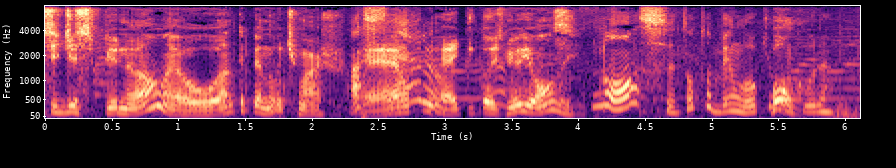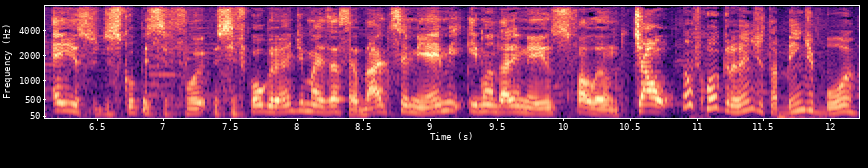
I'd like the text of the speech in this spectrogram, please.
se despir. Não, é o antepenúltimo, acho. Ah, é, sério? É de 2011. Nossa, então tô bem louco. Que Bom, loucura. É isso, desculpa se, foi, se ficou grande, mas essa é CMM e mandar e-mails falando. Tchau! Não ficou grande, tá bem de boa.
